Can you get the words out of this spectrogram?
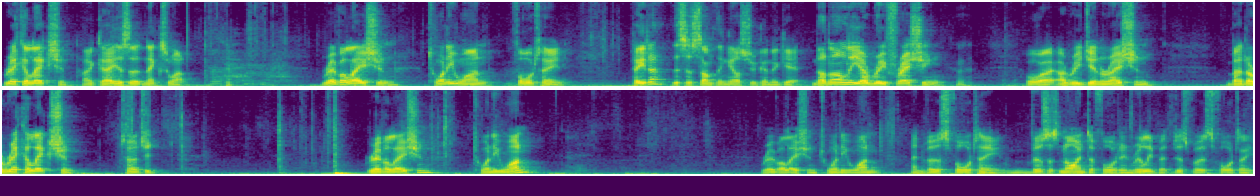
recollection, okay, is the next one. Revelation 21 14. Peter, this is something else you're going to get. Not only a refreshing or a regeneration, but a recollection. Turn to Revelation 21 Revelation 21 and verse 14. Verses 9 to 14, really, but just verse 14.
